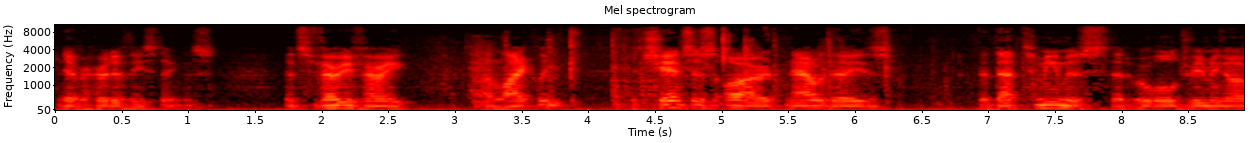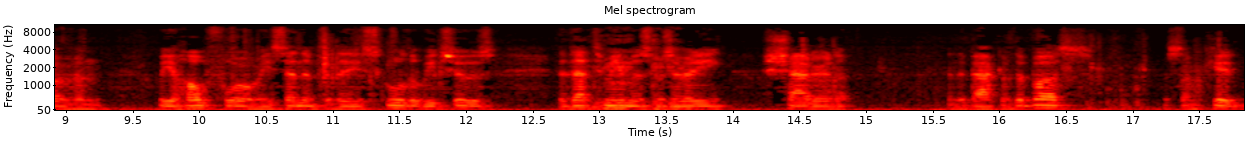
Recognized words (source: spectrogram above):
He never heard of these things. It's very, very unlikely. The chances are nowadays that that tamimus that we're all dreaming of and we hope for we send them to the school that we choose, that that tamimus was already shattered in the back of the bus. Some kid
